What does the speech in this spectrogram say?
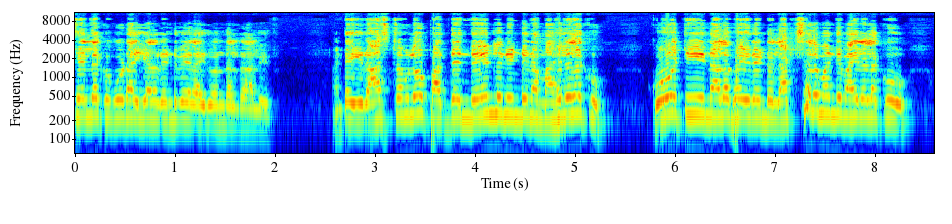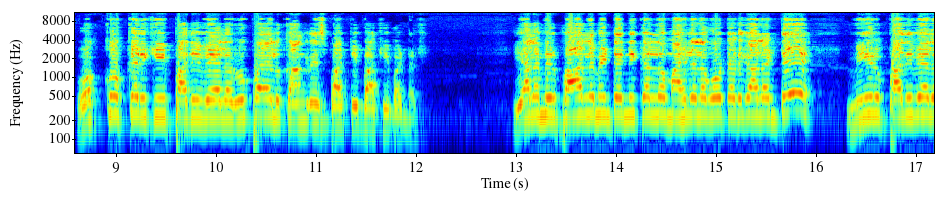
చెల్లెకు కూడా ఇవాళ రెండు వేల ఐదు వందలు రాలేదు. అంటే ఈ రాష్ట్రంలో పద్దెనిమిది ఏండ్లు నిండిన మహిళలకు కోటి నలభై రెండు లక్షల మంది మహిళలకు ఒక్కొక్కరికి పదివేల రూపాయలు కాంగ్రెస్ పార్టీ బాకీ పడ్డది. ఇవాళ మీరు పార్లమెంట్ ఎన్నికల్లో మహిళల ఓటు అడగాలంటే మీరు పదివేల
